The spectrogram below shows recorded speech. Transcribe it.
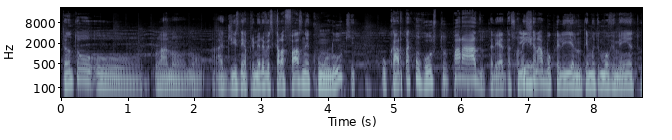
tanto o, lá no, no, a Disney, a primeira vez que ela faz, né, com o Luke, o cara tá com o rosto parado, tá ligado? Tá só Sim. mexendo a boca ali, ele não tem muito movimento.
